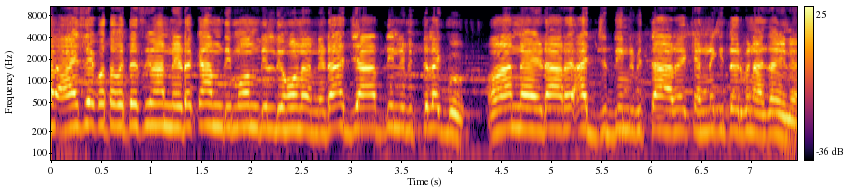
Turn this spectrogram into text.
আর আই যে কথা কইতেছি আর এটা কান দি মন দিল দি এটা আজ যা দিনের ভিতরে লাগবো। আর না এটা আর আজ দিনের ভিতরে আর কেন কি করবে না জানি না।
